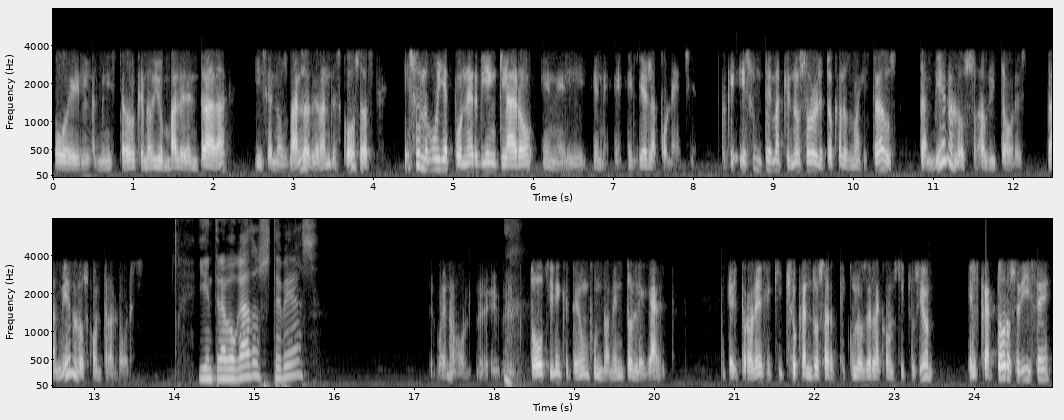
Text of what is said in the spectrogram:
o el administrador que no dio un vale de entrada y se nos van las grandes cosas. Eso lo voy a poner bien claro en el, en el día de la ponencia porque es un tema que no solo le toca a los magistrados, también a los auditores, también a los contralores. ¿Y entre abogados te veas? Bueno, eh, todo tiene que tener un fundamento legal. El problema es que aquí chocan dos artículos de la Constitución. El 14 dice,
